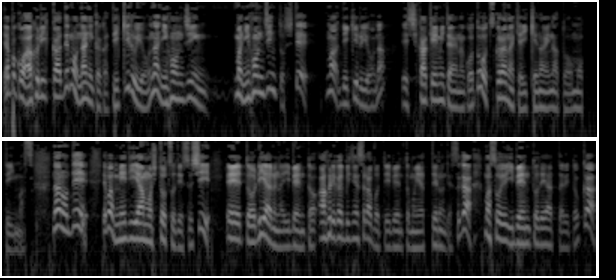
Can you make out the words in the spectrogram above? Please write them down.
やっぱこう、アフリカでも何かができるような日本人、まあ、日本人として、まあ、できるような仕掛けみたいなことを作らなきゃいけないなと思っています。なので、やっぱメディアも一つですし、えっ、と、リアルなイベント、アフリカビジネスラボってイベントもやってるんですが、まあそういうイベントであったりとか、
